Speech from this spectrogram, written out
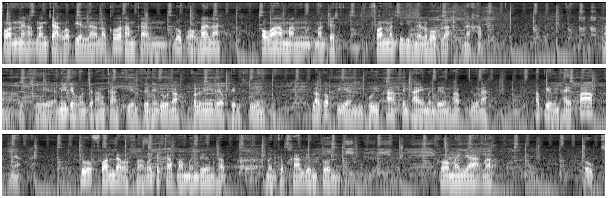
Font นะครับ หลังจากเราเปลี่ยนแล้วเราก็ทำการลบออกได้นะ เพราะว่ามันมันจะฟอนต์มันจะอยู่ในระบบแล้วนะครับอ่าโอเค อันนี้เดี๋ยวผมจะทำการเปลี่ยนคืนให้ดูเนาะกรณีเดียวเปลี่ยนคืน แล้วก็เปลี่ยนภูมิภาคเป็นไทยเหมือนเดิมครับดูนะ ถ้าเปลี่ยนเป็นไทยปั๊บเนี่ยตัวฟอนต์แบบอักษรก็จะกลับมาเหมือนเดิมครับ เหมือนกับค่าเริ่มต้น ก็ไม่ยากนะโอเค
